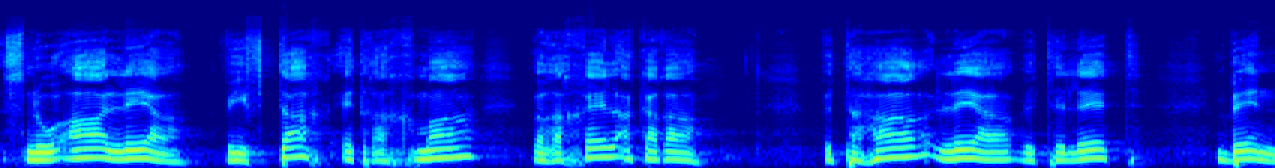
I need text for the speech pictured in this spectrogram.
שנואה לאה ויפתח את רחמה ורחל עקרה וטהר לאה ותלת בן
